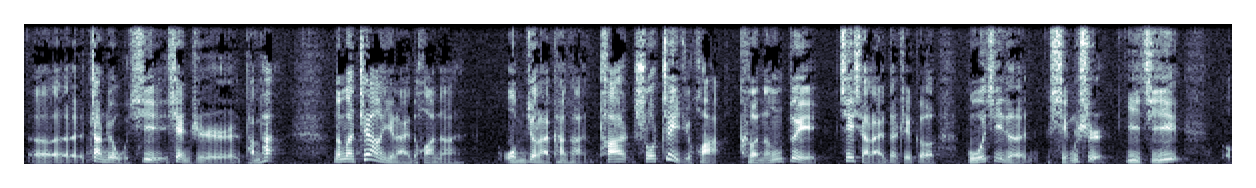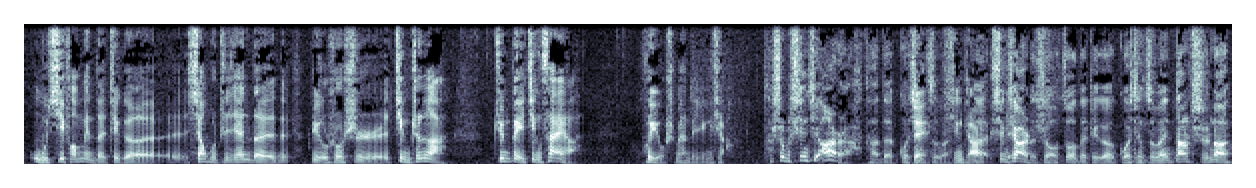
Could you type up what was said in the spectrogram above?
呃战略武器限制谈判。那么这样一来的话呢，我们就来看看他说这句话可能对接下来的这个国际的形势以及武器方面的这个相互之间的，比如说是竞争啊、军备竞赛啊，会有什么样的影响？他是不是星期二啊？他的国庆咨文，星期二，星期二的时候做的这个国庆咨文，当时呢，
